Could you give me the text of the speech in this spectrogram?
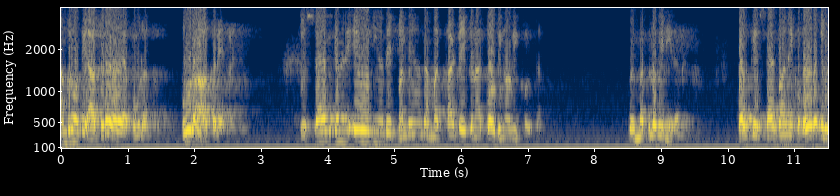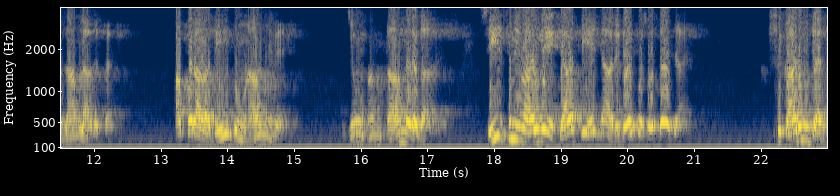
ਅੰਦਰੋਂ ਤੇ ਆਕੜਿਆ ਹੋਇਆ ਪੂਰਾ ਪੂਰਾ ਆਕੜਿਆ ਹੋਇਆ। ਤੇ ਸਾਹਿਬ ਕਹਿੰਦੇ ਨੇ, ਇਹੋ ਜਿਹੀਆਂ ਦੇ ਬੰਦਿਆਂ ਦਾ ਮੱਥਾ ਟੇਕਣਾ ਕੌਡੀਆਂ ਵੀ ਖੋਲਦਾ। ਕੋਈ ਮਤਲਬ ਹੀ ਨਹੀਂ ਰੱਖਦਾ। ਬਲਕਿ ਸਾਹਿਬਾਂ ਨੇ ਇੱਕ ਹੋਰ ਇਲਜ਼ਾਮ ਲਾ ਦਿੱਤਾ ਅਪਰਾਧੀ ਗੁਣਾ ਨਿਵੇ ਜੋ ਹਮ ਤਾ ਮਿਰਗਾਏ ਸੀਸ ਨਿਵਾਈਏ, ਕਿਆ ਕੀਏ ਜਾਂ ਹਿਰਦੇ ਕੋ ਸੋਧੇ ਜਾਏ। ਸ਼ਿਕਾਰੀ ਜਦ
